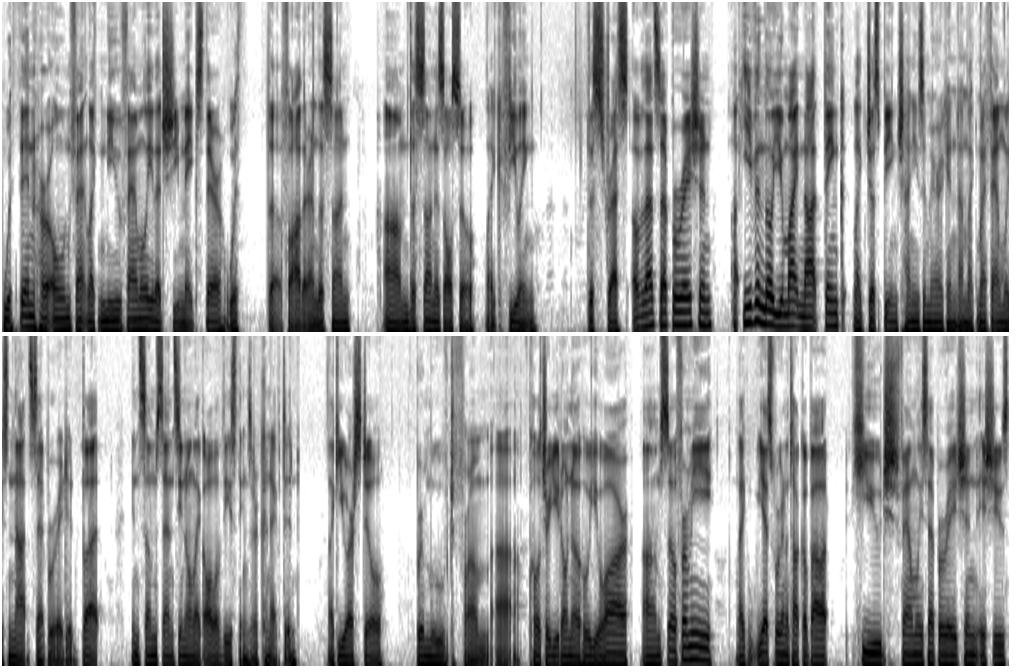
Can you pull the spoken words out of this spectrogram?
within her own fa- like new family that she makes there with the father and the son, um, the son is also like feeling the stress of that separation. Uh, even though you might not think like just being Chinese American, I'm like my family's not separated, but in some sense, you know, like all of these things are connected. Like you are still removed from uh, culture. You don't know who you are. Um, so for me, like yes, we're to talk about huge family separation issues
